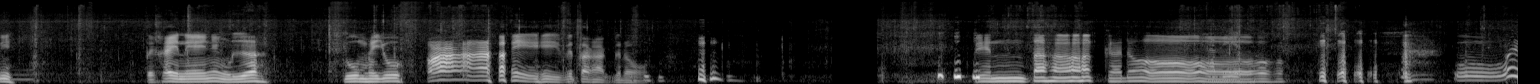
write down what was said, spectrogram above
นี่แต่ไข่แน่ยังเหลือจูมให้อยู่อ้ายเป็นตาหักกระดอกเป็นตาหักกระดอกโอ้ย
